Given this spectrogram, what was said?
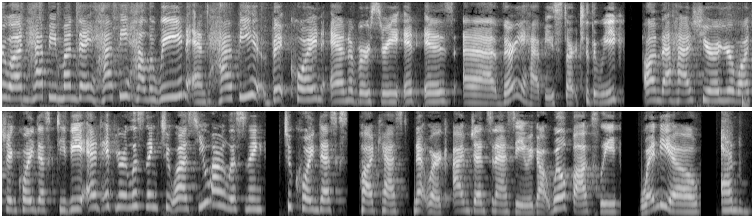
Everyone. Happy Monday, happy Halloween, and happy Bitcoin anniversary. It is a very happy start to the week on the hash here. You're watching Coindesk TV. And if you're listening to us, you are listening to Coindesk's podcast network. I'm Jensen Sanasie. We got Will Foxley, Wendy O, and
